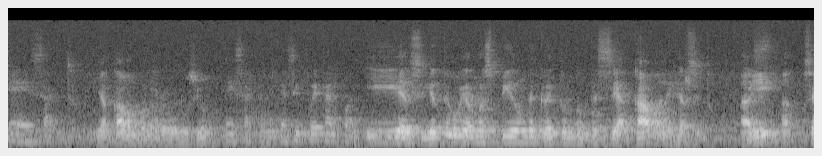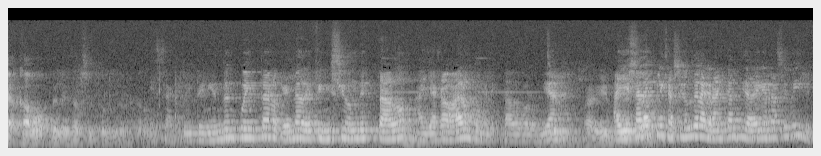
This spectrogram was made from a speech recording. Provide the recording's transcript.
Exacto. Y acaban con la revolución. Exactamente, así fue tal cual. Y el siguiente gobierno expide un decreto en donde se acaba el ejército. Ahí se acabó el ejército libertador. Exacto, y teniendo en cuenta lo que es la definición de Estado, ahí acabaron con el Estado colombiano. ahí, está la explicación de la gran cantidad de guerras civiles.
